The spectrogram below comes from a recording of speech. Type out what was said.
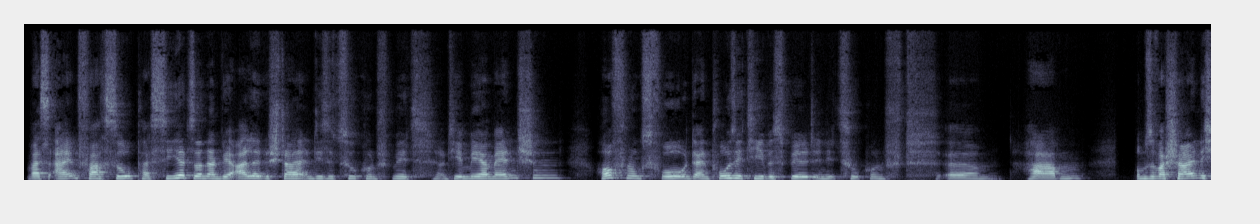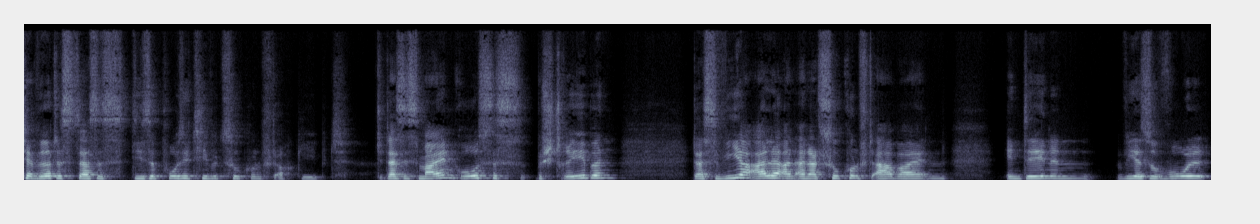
was einfach so passiert, sondern wir alle gestalten diese Zukunft mit. Und je mehr Menschen hoffnungsfroh und ein positives Bild in die Zukunft ähm, haben, umso wahrscheinlicher wird es, dass es diese positive Zukunft auch gibt. Das ist mein großes Bestreben, dass wir alle an einer Zukunft arbeiten, in denen wir sowohl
